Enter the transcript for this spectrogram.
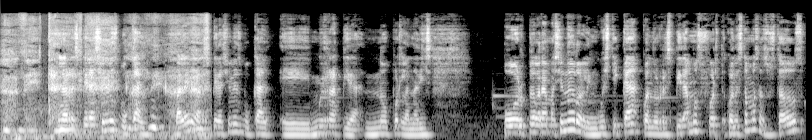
la respiración es bucal, ¿vale? La respiración es bucal, eh, muy rápida, no por la nariz. Por programación neurolingüística, cuando respiramos fuerte, cuando estamos asustados,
